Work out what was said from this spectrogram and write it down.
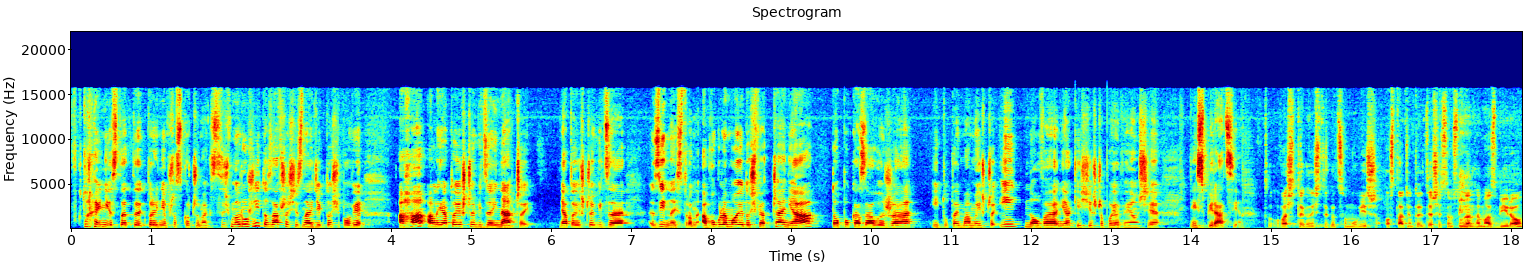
w której niestety, której nie przeskoczymy. Jak jesteśmy różni, to zawsze się znajdzie ktoś i powie, aha, ale ja to jeszcze widzę inaczej. Ja to jeszcze widzę z innej strony. A w ogóle moje doświadczenia to pokazały, że i tutaj mamy jeszcze i nowe jakieś jeszcze pojawiają się inspiracje. To właśnie tego, tego, co mówisz, ostatnio tutaj też jestem studentem Asbiro.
